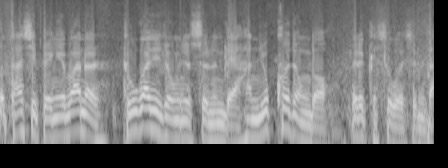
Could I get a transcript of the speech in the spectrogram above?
또 다시 뱅에바늘 두 가지 종류 쓰는데 한 6호 정도 이렇게 쓰고 있습니다.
